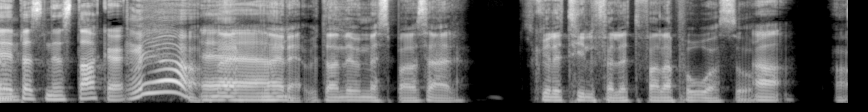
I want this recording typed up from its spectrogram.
den. plötsligt en stalker. Ja, nej, Ehm. nej, nej, utan det är mest bara så här. skulle tillfället falla på så. Ja. Ja.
